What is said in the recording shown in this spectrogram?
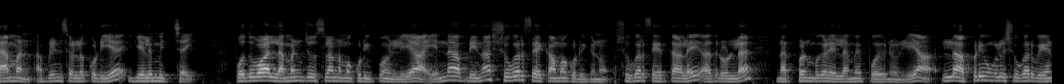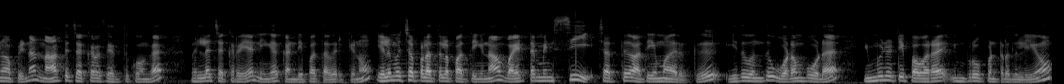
லெமன் அப்படின்னு சொல்லக்கூடிய எலுமிச்சை. பொதுவாக லெமன் ஜூஸ்லாம் நம்ம குடிப்போம் இல்லையா? என்ன அப்படின்னா சுகர் சேர்க்காமல் குடிக்கணும். சுகர் சேர்த்தாலே அதில் உள்ள நற்பண்புகள் எல்லாமே போயிடும் இல்லையா? இல்லை அப்படி உங்களுக்கு சுகர் வேணும் அப்படின்னா நாட்டு சக்கரை சேர்த்துக்கோங்க. வெள்ளை சக்கரையை நீங்கள் கண்டிப்பாக தவிர்க்கணும். எலுமிச்சை பழத்தில் பார்த்தீங்கன்னா வைட்டமின் சி சத்து அதிகமாக இருக்குது இது வந்து உடம்போட இம்யூனிட்டி பவரை இம்ப்ரூவ் பண்ணுறதுலையும்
